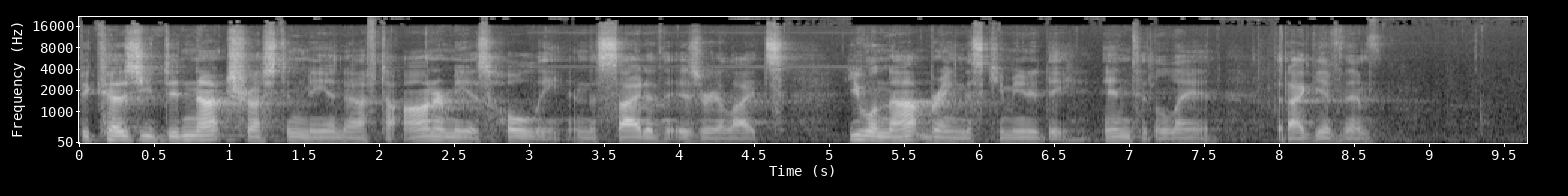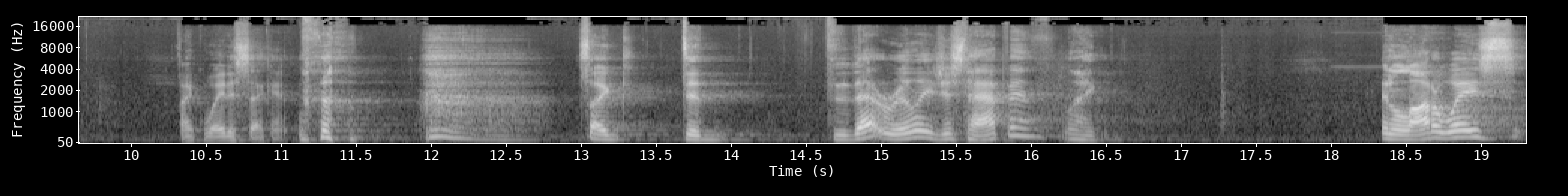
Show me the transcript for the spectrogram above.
Because you did not trust in me enough to honor me as holy in the sight of the Israelites, you will not bring this community into the land that I give them. Like, wait a second. it's like, did, did that really just happen? Like, in a lot of ways,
